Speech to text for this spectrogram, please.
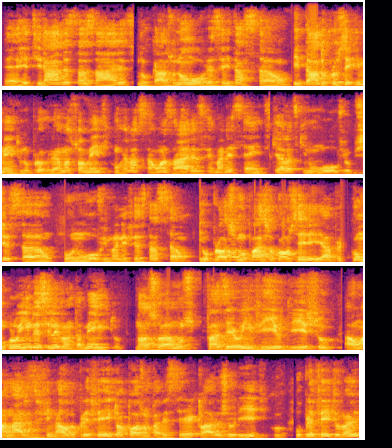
é, retirada essas áreas. No caso, não houve aceitação e dado prosseguimento no programa somente com relação às áreas remanescentes, aquelas que não houve objeção ou não houve manifestação. O próximo passo qual seria? Concluindo esse levantamento, nós vamos fazer o envio disso a uma análise final do prefeito após um parecer, claro, jurídico. O prefeito vai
